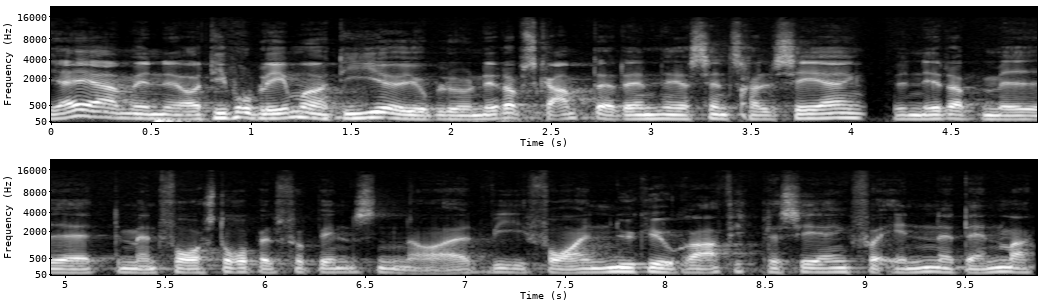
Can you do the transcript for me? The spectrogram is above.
Ja, ja, men øh, og de problemer, de er jo blevet netop skabt af den her centralisering, netop med, at man får Storbæltsforbindelsen, og at vi får en ny geografisk placering for enden af Danmark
